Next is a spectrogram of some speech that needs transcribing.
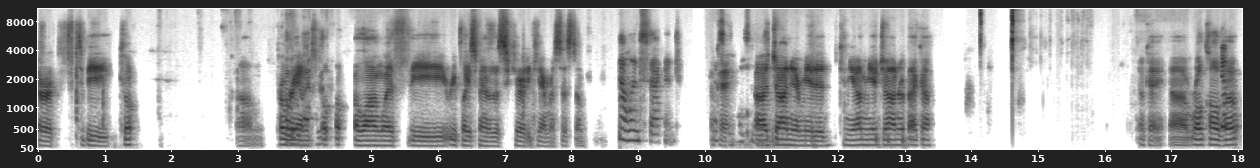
or to be co- um, programmed accurate. a- a- along with the replacement of the security camera system. Helen second. That's Okay, nice uh. John, you're muted. Can you unmute John, Rebecca? Okay, uh, roll call vote.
